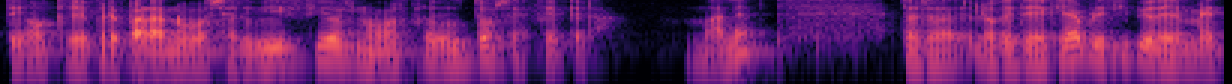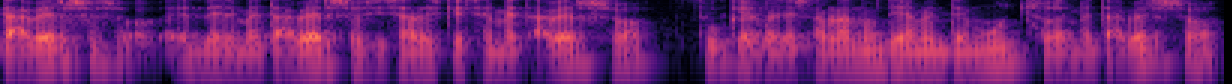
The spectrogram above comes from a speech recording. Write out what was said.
tengo que preparar nuevos servicios, nuevos productos, etcétera. ¿Vale? Entonces, lo que te decía al principio del metaverso, del metaverso, si sabes que ese metaverso, Zuckerberg está hablando últimamente mucho del metaverso.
